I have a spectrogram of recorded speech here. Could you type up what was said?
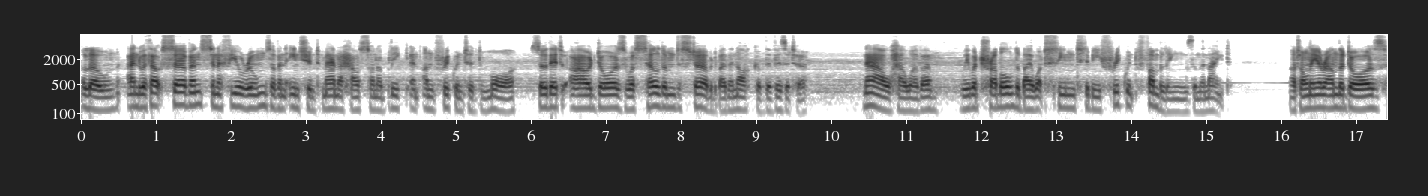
alone, and without servants in a few rooms of an ancient manor house on a bleak and unfrequented moor, so that our doors were seldom disturbed by the knock of the visitor. Now, however, we were troubled by what seemed to be frequent fumblings in the night, not only around the doors,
